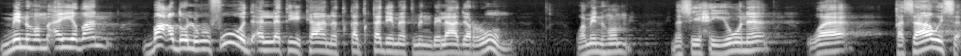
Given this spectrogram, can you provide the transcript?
منهم أيضا بعض الوفود التي كانت قد قدمت من بلاد الروم ومنهم مسيحيون وقساوسه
